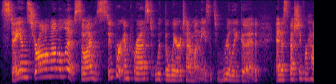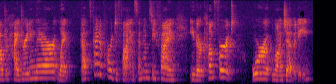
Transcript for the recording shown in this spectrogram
staying strong on the lips. So I'm super impressed with the wear time on these. It's really good. And especially for how hydrating they are, like that's kind of hard to find. Sometimes you find either comfort or longevity.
